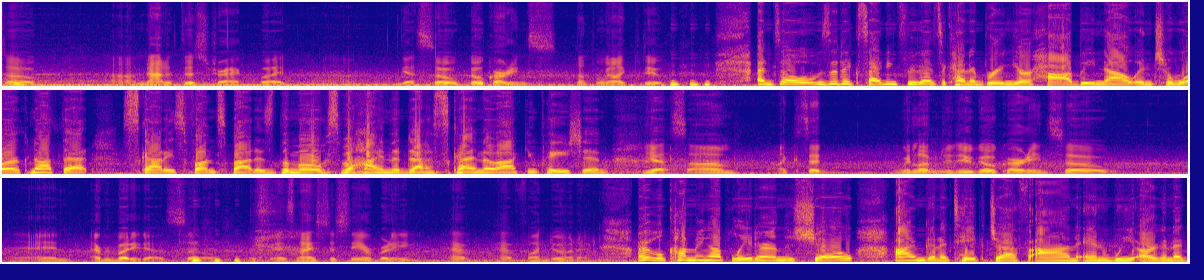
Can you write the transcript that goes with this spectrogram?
So, um, not at this track, but um, yes. So go karting's something we like to do. And so was it exciting for you guys to kind of bring your hobby now into work? Not that Scotties Fun Spot is the most behind the desk kind of occupation. yes. Um, like I said, we love to do go karting, so and everybody does. So it's, it's nice to see everybody have have fun doing it. All right, well, coming up later in the show, I'm going to take Jeff on and we are going to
